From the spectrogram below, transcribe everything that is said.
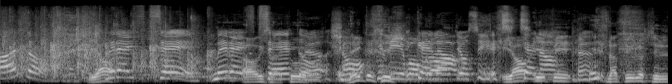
also, Ja. wir haben es gesehen. Wir haben es Also, gesehen. Ja, schade für die, die am Genau. Radio sitzen. Ja, Genau. ich bin natürlich der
